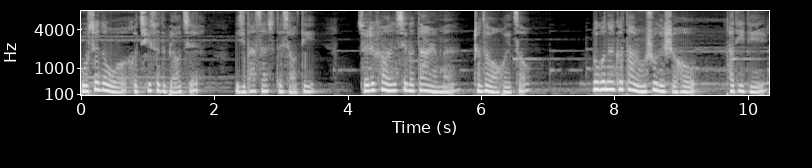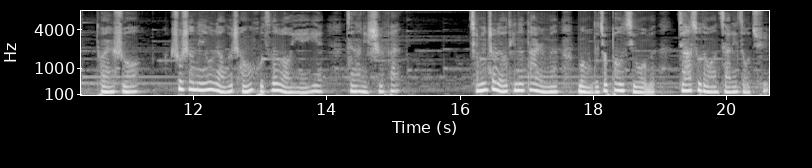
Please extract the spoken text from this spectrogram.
五岁的我和七岁的表姐以及他三岁的小弟，随着看完戏的大人们正在往回走，路过那棵大榕树的时候，他弟弟突然说：“树上面有两个长胡子的老爷爷在那里吃饭。”前面正聊天的大人们猛地就抱起我们，加速的往家里走去。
